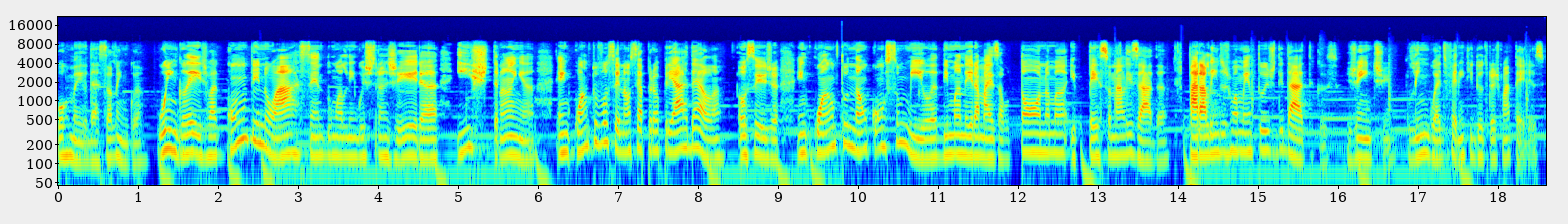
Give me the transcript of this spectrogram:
por meio dessa língua. O inglês vai continuar sendo uma língua estrangeira e estranha enquanto você não se apropriar dela, ou seja, enquanto não consumi-la de maneira mais autônoma e personalizada, para além dos momentos didáticos. Gente, língua é diferente de outras matérias.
